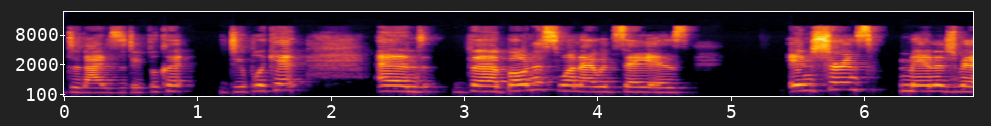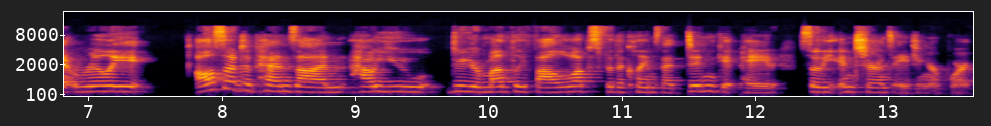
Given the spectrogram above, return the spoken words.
denied as a duplicate duplicate. And the bonus one I would say is insurance management really also depends on how you do your monthly follow-ups for the claims that didn't get paid so the insurance aging report.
